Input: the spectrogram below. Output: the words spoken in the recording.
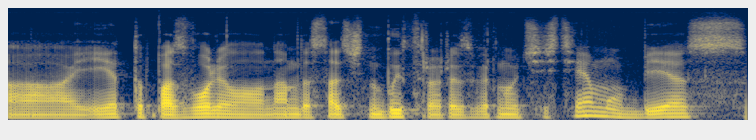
И это позволило нам достаточно быстро развернуть систему без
